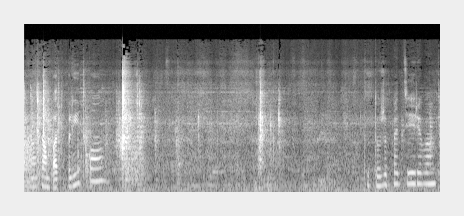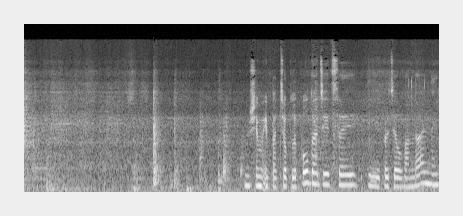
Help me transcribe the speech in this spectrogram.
А, там под плитку. Тут тоже под дерево. В общем, и под теплый пол годится, и противовандальный.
